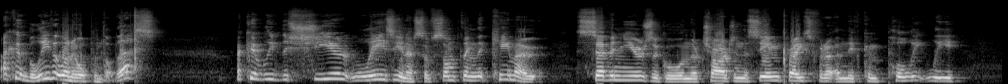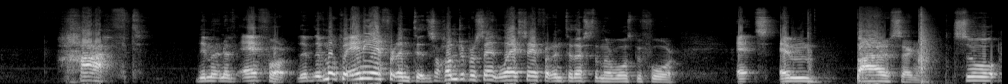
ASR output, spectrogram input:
I couldn't believe it when I opened up this. I couldn't believe the sheer laziness of something that came out seven years ago and they're charging the same price for it and they've completely halved the amount of effort. They've not put any effort into it. There's 100% less effort into this than there was before. It's embarrassing. So,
